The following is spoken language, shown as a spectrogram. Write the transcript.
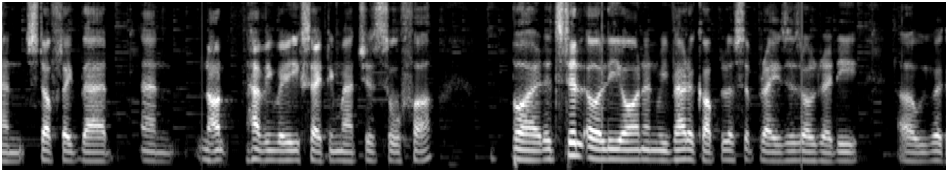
and stuff like that, and not having very exciting matches so far. But it's still early on, and we've had a couple of surprises already. Uh, we were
